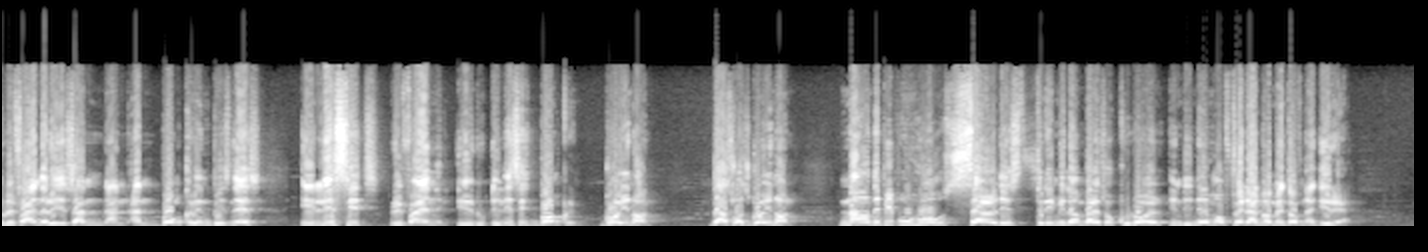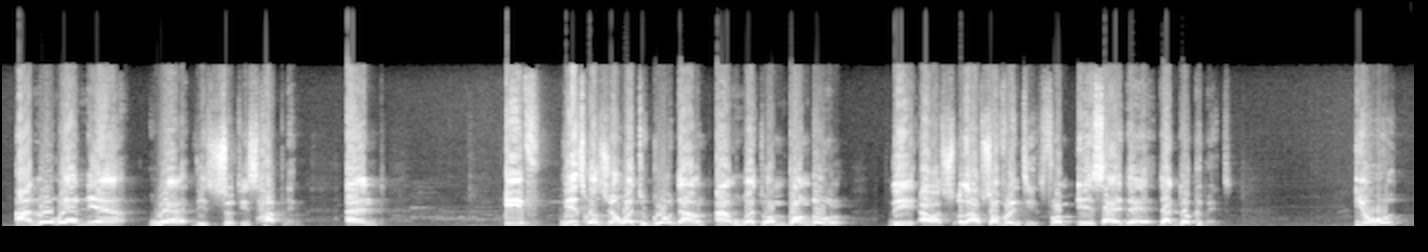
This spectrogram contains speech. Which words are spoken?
refineries and, and, and bunkering business illicit refining, illicit bunkering going on. That's what's going on. Now, the people who sell these 3 million barrels of crude oil in the name of federal government of Nigeria are nowhere near where the soot is happening. And if this constitution were to go down and we were to unbundle the, our, our sovereignties from inside that document, you will,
